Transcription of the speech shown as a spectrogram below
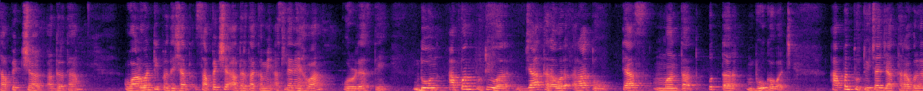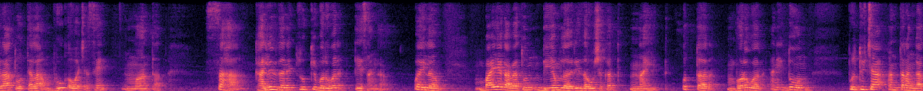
सापेक्ष आर्द्रता. वाळवंटी प्रदेशात सापेक्ष आर्द्रता कमी असल्याने हवा कोरडी असते. दोन आपण पृथ्वीवर ज्या थरावर राहतो त्यास म्हणतात उत्तर भूकवच. आपण पृथ्वीच्या ज्या थरावर राहतो त्याला भूकवच असे म्हणतात. सहा खालील विधाने चूक की बरोबर ते सांगा. पहिलं बाह्य गाव्यातून दुय्यम लहरी जाऊ शकत नाहीत. उत्तर बरोबर आणि दोन पृथ्वीच्या अंतरंगात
